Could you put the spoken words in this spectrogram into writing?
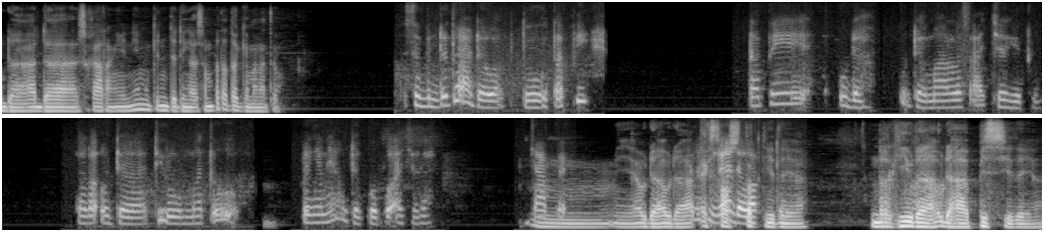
udah ada sekarang ini mungkin jadi nggak sempet atau gimana tuh? sebenarnya tuh ada waktu tapi tapi udah udah males aja gitu kalau udah di rumah tuh pengennya udah bobok aja lah capek Hmm, iya udah udah ada exhausted gitu ya. Energi udah Oh. udah habis gitu ya.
